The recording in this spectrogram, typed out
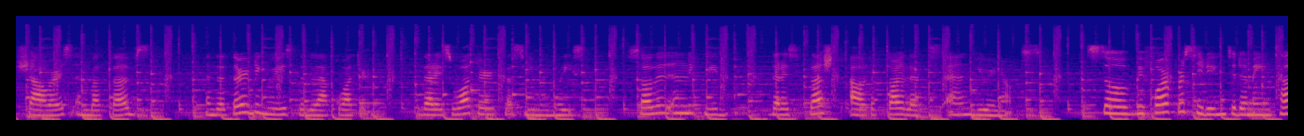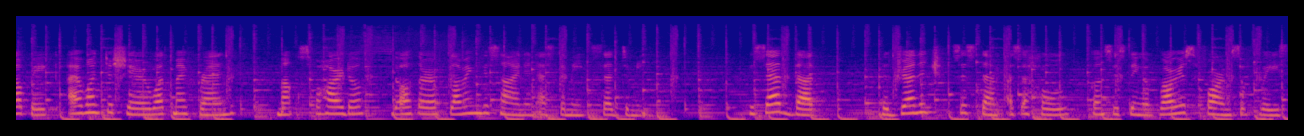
showers, and bathtubs. And the third degree is the black water, that is water plus human waste, solid and liquid that is flushed out of toilets and urinals. So, before proceeding to the main topic, I want to share what my friend, Max Fajardo, the author of Plumbing Design and Estimate, said to me. He said that the drainage system as a whole, consisting of various forms of waste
